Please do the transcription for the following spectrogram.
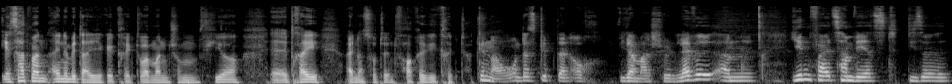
Jetzt hat man eine Medaille gekriegt, weil man schon vier, äh, drei einer Sorte in Fackel gekriegt hat. Genau, und das gibt dann auch wieder mal schön Level. Ähm, jedenfalls haben wir jetzt diese.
